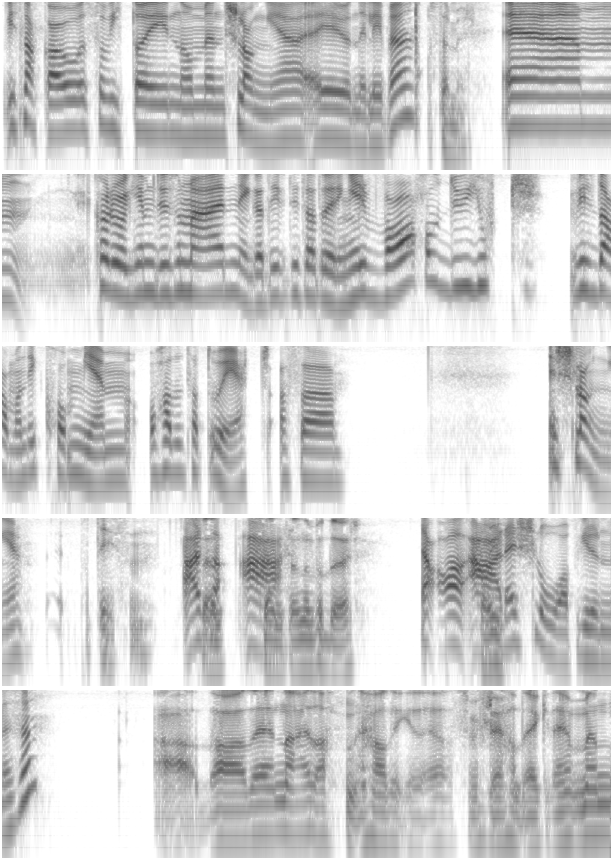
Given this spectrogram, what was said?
Vi snakka jo så vidt innom en slange i underlivet. Stemmer. Um, Karl Joakim, du som er negativ til tatoveringer, hva hadde du gjort hvis dama di kom hjem og hadde tatovert altså, en slange på tissen? Altså, Sendt, henne på dør. ja, er det slå opp-grunn, liksom? Ja, da det, nei da, jeg hadde ikke det. Selvfølgelig hadde jeg ikke det. Men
